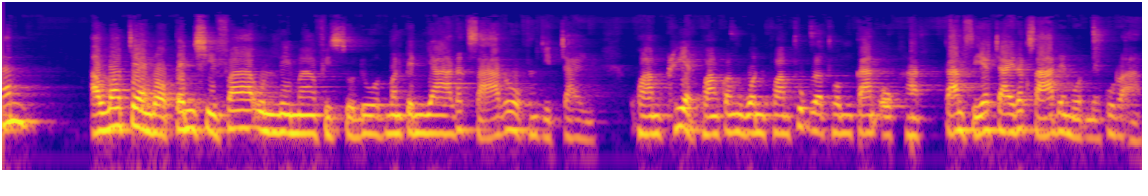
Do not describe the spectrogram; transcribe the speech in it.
นั้นอัลลอฮ์แจ้งบอกเป็นชีฟาอุลลิมาฟิสูดูดมันเป็นยารักษาโรคทางจิตใจ ความเครียดความกังวล ความทุกข์ระทมการอกหัก การเสียใจรักษาได้หมดในกุรอาน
